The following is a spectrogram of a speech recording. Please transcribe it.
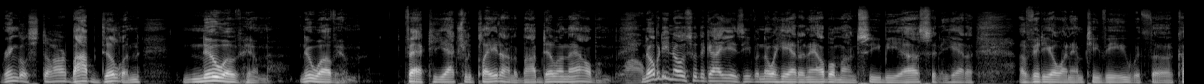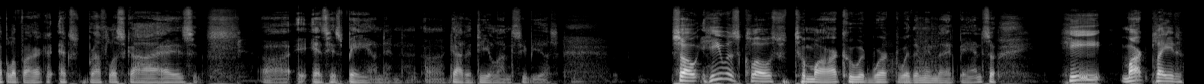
Ringo Starr, Bob Dylan, knew of him, knew of him. In fact, he actually played on a Bob Dylan album. Nobody knows who the guy is, even though he had an album on CBS and he had a, a video on MTV with a couple of our ex Breathless guys uh, as his band and uh, got a deal on CBS. So he was close to Mark, who had worked with him in that band. So he Mark played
